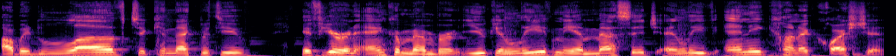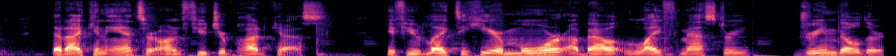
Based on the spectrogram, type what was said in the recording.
I would love to connect with you. If you're an Anchor member, you can leave me a message and leave any kind of question that I can answer on future podcasts. If you'd like to hear more about Life Mastery, Dream Builder,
